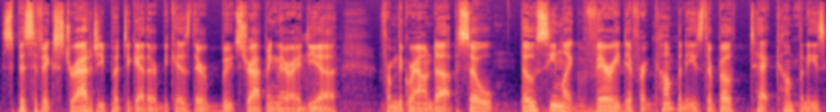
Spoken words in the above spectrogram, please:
specific strategy put together because they're bootstrapping their idea mm-hmm. from the ground up. So those seem like very different companies. They're both tech companies.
